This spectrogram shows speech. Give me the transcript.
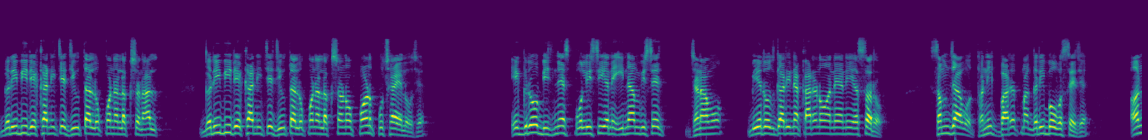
ગરીબી રેખા નીચે જીવતા લોકોના લક્ષણ, આ ગરીબી રેખા નીચે જીવતા લોકોના લક્ષણો પણ પૂછાયેલો છે. એગ્રો બિઝનેસ પોલિસી અને ઇનામ વિશે જણાવો, બેરોજગારીના કારણો અને એની અસરો. સમજાવો, ધનિક ભારતમાં ગરીબો વસે છે. અન્ન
